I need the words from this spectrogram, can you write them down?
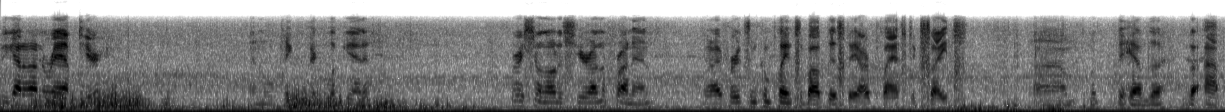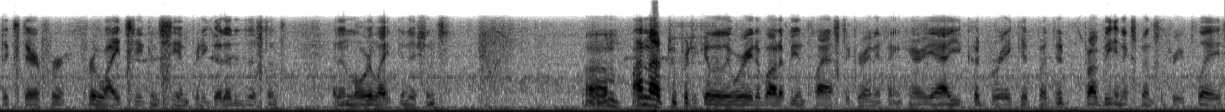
We got it unwrapped here and we'll take a quick look at it. First you'll notice here on the front end, I've heard some complaints about this, they are plastic sights. Um, they have the, the optics there for, for light, so you can see them pretty good at a distance, and in lower light conditions. Um, I'm not too particularly worried about it being plastic or anything here. Yeah, you could break it, but it'd probably be inexpensive to replace.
